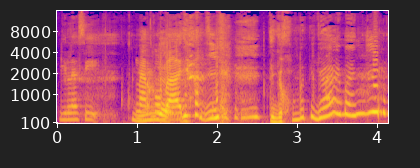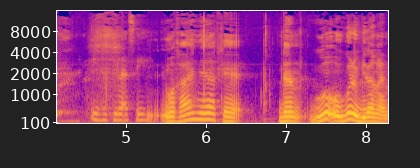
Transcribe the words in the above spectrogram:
gila sih narkoba aja Iya. 3,3 M anjir. iya gila sih makanya kayak dan gue gue udah bilang kan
